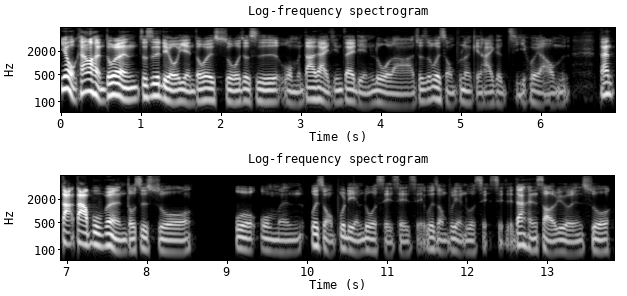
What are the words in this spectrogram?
因为我看到很多人就是留言都会说，就是我们大家已经在联络啦，就是为什么不能给他一个机会啊？我们但大大部分人都是说我我们为什么不联络谁谁谁？为什么不联络谁谁谁？但很少有人说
